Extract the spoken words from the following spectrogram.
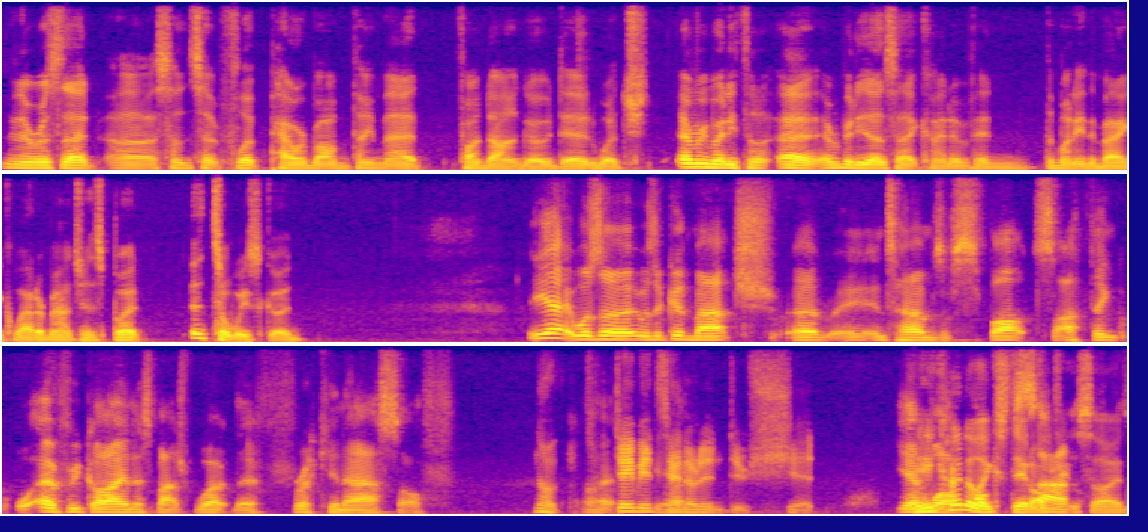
There was that uh, sunset flip power bomb thing that Fandango did, which everybody t- uh, everybody does that kind of in the Money in the Bank ladder matches, but it's always good. Yeah, it was a it was a good match uh, in terms of spots. I think every guy in this match worked their freaking ass off. No, Uh, Damien yeah. Sandow didn't do shit. Yeah, he well, kind of like stayed off to the side.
